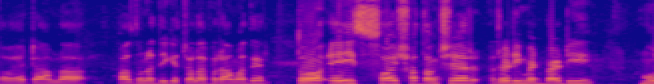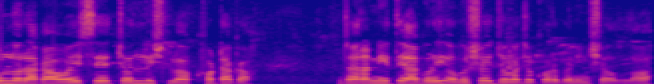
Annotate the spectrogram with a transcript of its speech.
তো এটা আমরা পাঁচজনের দিকে চলাফেরা আমাদের। তো এই ছয় শতাংশের রেডিমেড বাড়িটি মূল্য রাখা হয়েছে চল্লিশ লক্ষ টাকা। যারা নিতে আগ্রহী অবশ্যই যোগাযোগ করবেন ইনশাল্লাহ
